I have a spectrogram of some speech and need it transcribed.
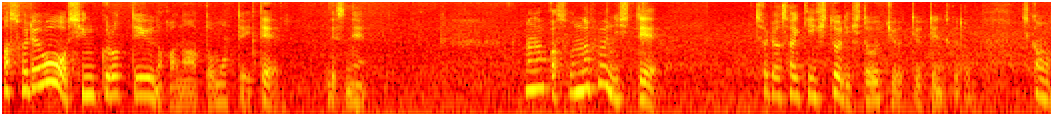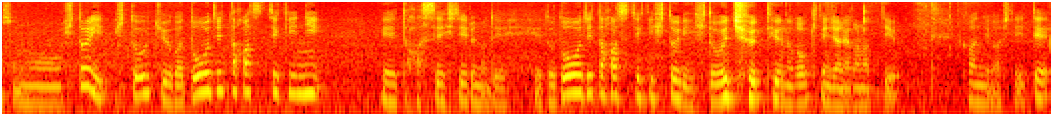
まあ、それをシンクロっていうのかなと思っていてですねまあ、なんかそんな風にしてそれを最近一人一宇宙って言ってるんですけどしかもその一人一宇宙が同時多発的に、えー、と発生しているので、えー、と同時多発的一人一宇宙っていうのが起きてんじゃないかなっていう感じがしていて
